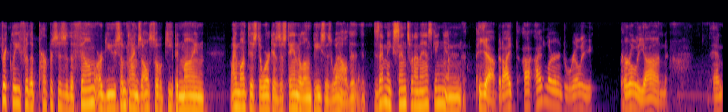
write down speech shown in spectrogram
Strictly for the purposes of the film, or do you sometimes also keep in mind, I want this to work as a standalone piece as well? Does, does that make sense? What I'm asking? And yeah, but I I learned really early on, and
